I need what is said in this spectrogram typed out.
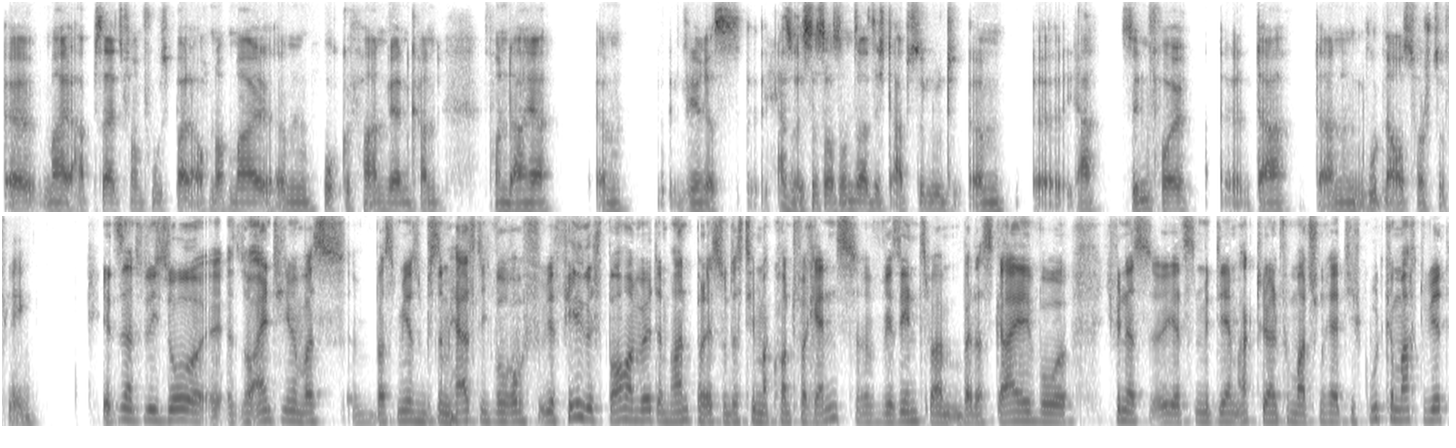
äh, mal abseits vom Fußball auch nochmal ähm, hochgefahren werden kann. Von daher ähm, wäre es, also ist es aus unserer Sicht absolut ähm, äh, ja, sinnvoll, äh, da, da einen guten Austausch zu pflegen. Jetzt ist natürlich so, äh, so ein Thema, was, was mir so ein bisschen im Herzen liegt, worauf viel gesprochen wird im Handball, ist so das Thema Konferenz. Wir sehen zwar bei der Sky, wo ich finde, dass jetzt mit dem aktuellen Format schon relativ gut gemacht wird.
